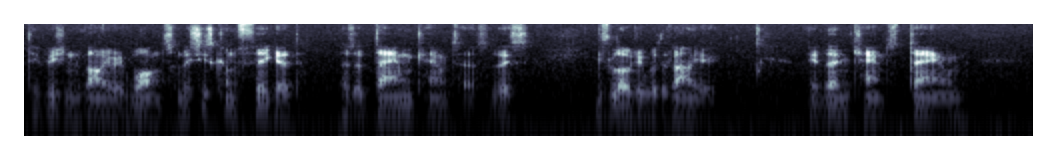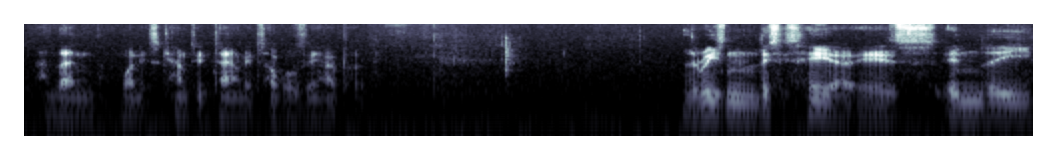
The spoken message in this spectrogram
division value it wants and this is configured as a down counter so this is loaded with a value it then counts down and then when it's counted down it toggles the output. The reason this is here is in the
